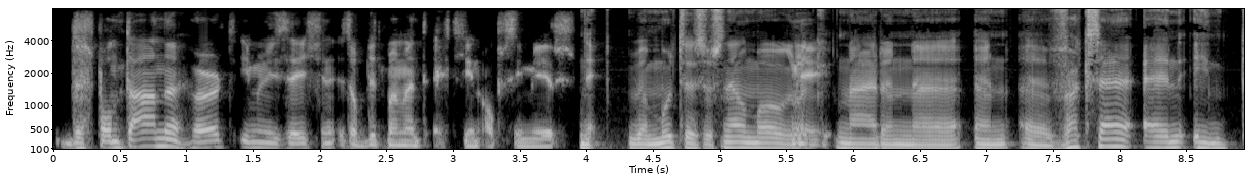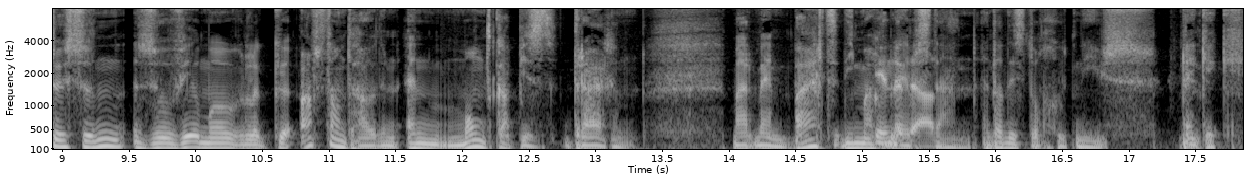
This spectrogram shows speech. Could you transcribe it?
de spontane herd immunization is op dit moment echt geen optie meer. Nee, we moeten zo snel mogelijk nee. naar een, uh, een uh, vaccin en intussen zoveel mogelijk afstand houden en mondkapjes dragen. Maar mijn baard die mag Inderdaad. blijven staan. En dat is toch goed nieuws, denk ik.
